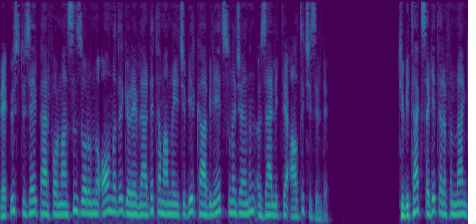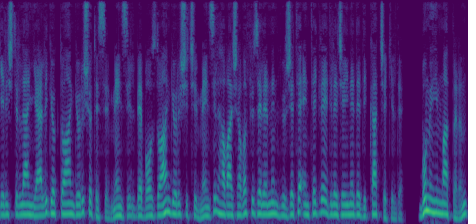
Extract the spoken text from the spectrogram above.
ve üst düzey performansın zorunlu olmadığı görevlerde tamamlayıcı bir kabiliyet sunacağının özellikle altı çizildi. TÜBİTAK SAGE tarafından geliştirilen yerli Gökdoğan görüş ötesi menzil ve Bozdoğan görüş içi menzil havaş hava füzelerinin Hürjet'e entegre edileceğine de dikkat çekildi. Bu mühimmatların,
